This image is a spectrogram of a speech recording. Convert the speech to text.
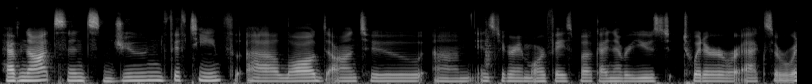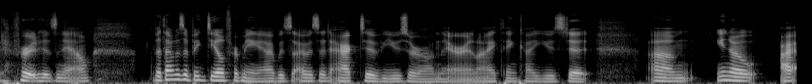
have not since June 15th uh, logged onto um, Instagram or Facebook. I never used Twitter or X or whatever it is now. But that was a big deal for me. I was I was an active user on there, and I think I used it. Um, you know, I,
